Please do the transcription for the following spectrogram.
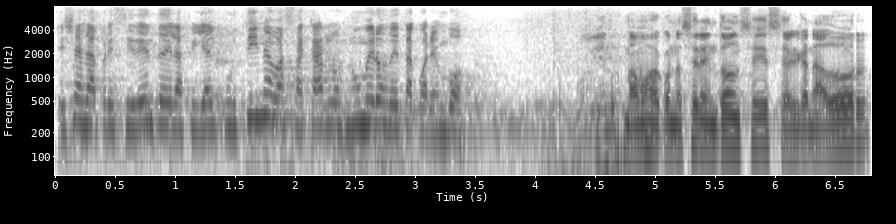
Ella es la presidenta de la filial Curtina, va a sacar los números de Tacuarembó. Muy bien, vamos a conocer entonces al ganador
